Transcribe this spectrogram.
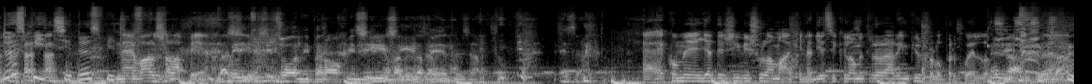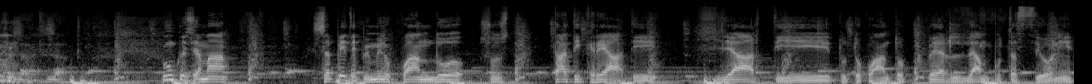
Due spicci, due spicci. Ne è valsa la pena. La vedi tutti i giorni però, quindi sì, ne sì, vale la esatto, pena. esatto, esatto. È come gli adesivi sulla macchina, 10 km orari in più solo per quello. Esatto, sì, esatto, esatto, esatto. Comunque sia, ma sapete più o meno quando sono stati creati gli arti, tutto quanto, per le amputazioni?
